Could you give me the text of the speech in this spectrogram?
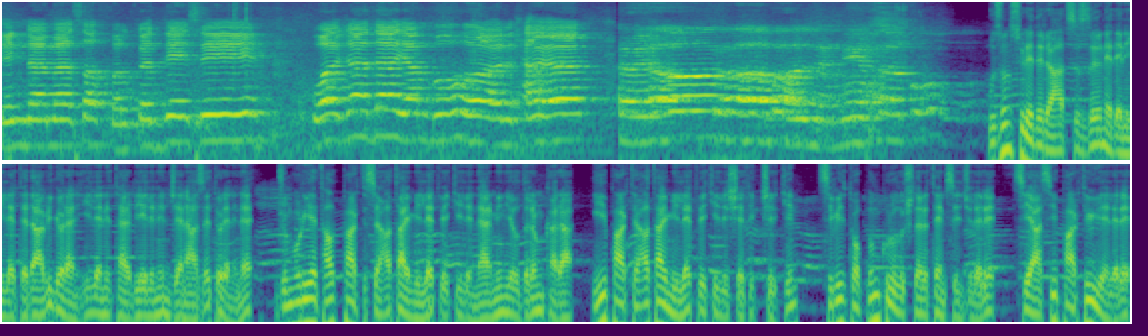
إنما صف القديسين وجد ينبوع الحياة يا رب علمني حقوقك Uzun süredir rahatsızlığı nedeniyle tedavi gören Hileni Terbiyeli'nin cenaze törenine, Cumhuriyet Halk Partisi Hatay Milletvekili Nermin Yıldırım Kara, İyi Parti Hatay Milletvekili Şefik Çirkin, sivil toplum kuruluşları temsilcileri, siyasi parti üyeleri,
